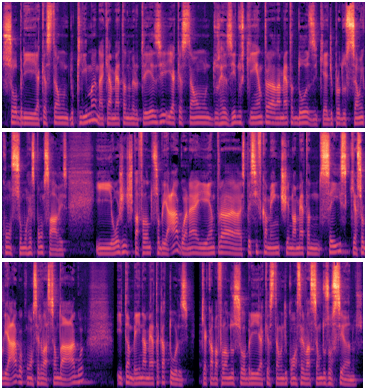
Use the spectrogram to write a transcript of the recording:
sobre a questão do clima, né, que é a meta número 13, e a questão dos resíduos que entra na meta 12, que é de produção e consumo responsáveis. E hoje a gente está falando sobre água, né? E entra especificamente na meta 6, que é sobre água, conservação da água, e também na meta 14, que acaba falando sobre a questão de conservação dos oceanos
